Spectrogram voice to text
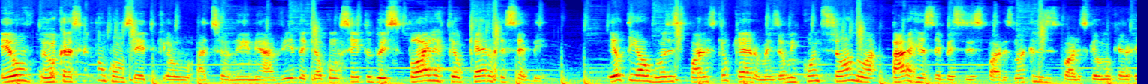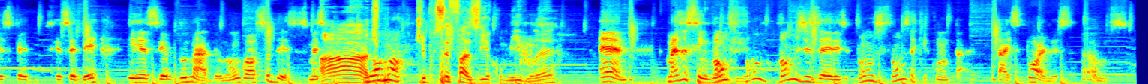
Eu, eu acrescento um conceito que eu adicionei em minha vida, que é o conceito do spoiler que eu quero receber. Eu tenho alguns spoilers que eu quero, mas eu me condiciono a- para receber esses spoilers, não aqueles spoilers que eu não quero receber e recebo do nada. Eu não gosto desses. Mas Ah, normal. tipo, tipo que você fazia comigo, né? É, mas assim, vamos, vamos, vamos dizer, vamos, vamos aqui contar? Spoilers? Vamos.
